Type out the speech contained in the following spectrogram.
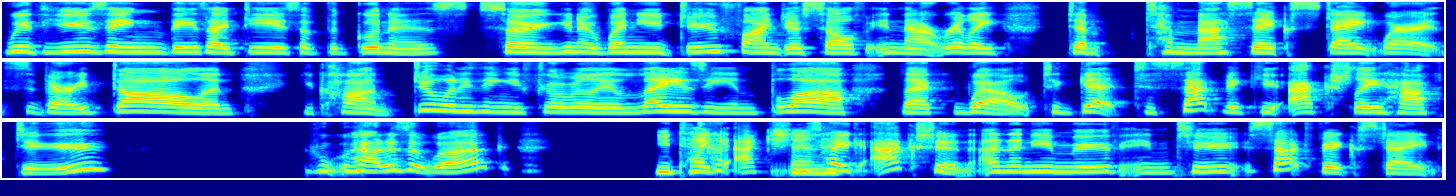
with using these ideas of the gunas. So, you know, when you do find yourself in that really de- tamasic state where it's very dull and you can't do anything, you feel really lazy and blah, like, well, to get to Sattvic, you actually have to. How does it work? You take action. You take action and then you move into sattvic state.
